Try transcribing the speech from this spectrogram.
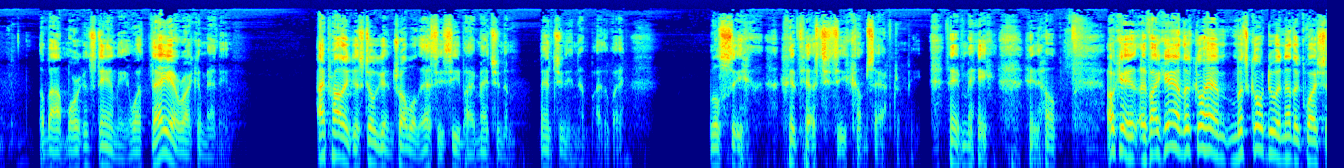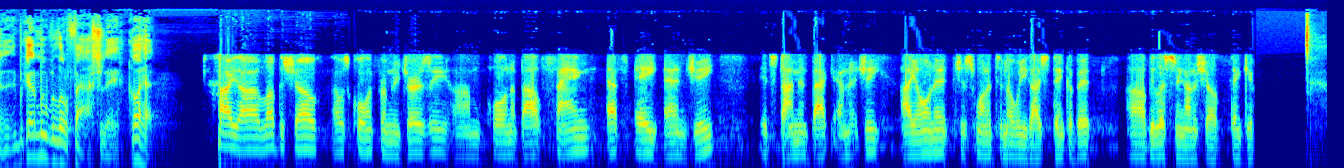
about Morgan Stanley and what they are recommending. I probably could still get in trouble with the SEC by mentioning them, mentioning them, by the way. We'll see if the SEC comes after me. They may, you know. Okay, if I can, let's go ahead and let's go do another question. We got to move a little fast today. Go ahead. Hi, uh, love the show. I was calling from New Jersey. I'm calling about Fang, F A N G. It's Diamondback Energy. I own it. Just wanted to know what you guys think of it. Uh, I'll be listening on the show. Thank you.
